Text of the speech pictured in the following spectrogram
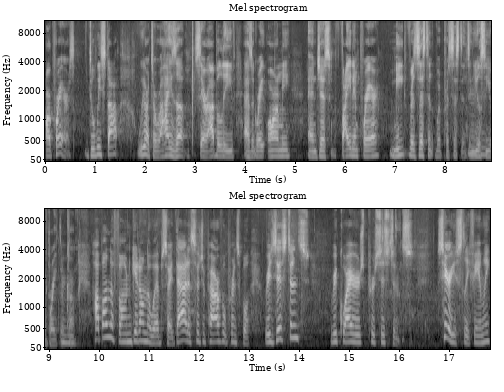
our prayers. Do we stop? We are to rise up, Sarah, I believe, as a great army and just fight in prayer, meet resistance with persistence, and mm-hmm. you'll see a breakthrough mm-hmm. come. Hop on the phone, get on the website. That is such a powerful principle. Resistance requires persistence. Seriously, family.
